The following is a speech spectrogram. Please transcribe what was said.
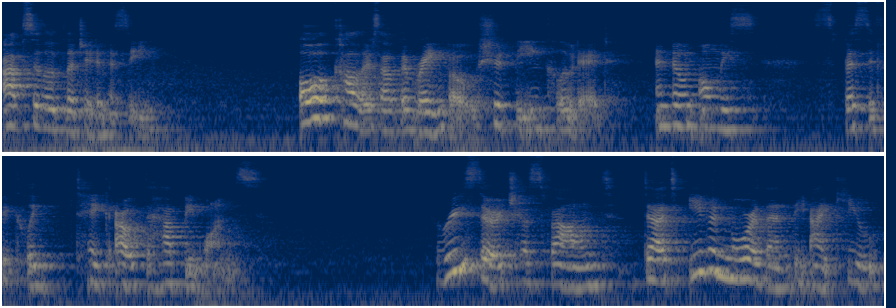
absolute legitimacy. All colors of the rainbow should be included and don't only specifically take out the happy ones. Research has found that even more than the IQ,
